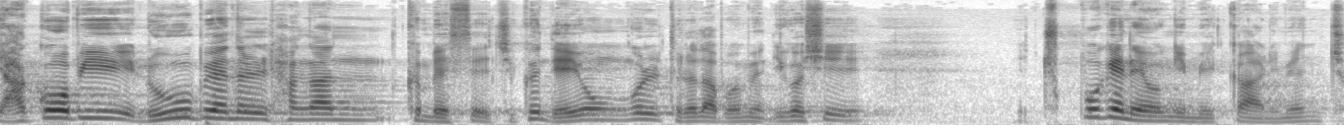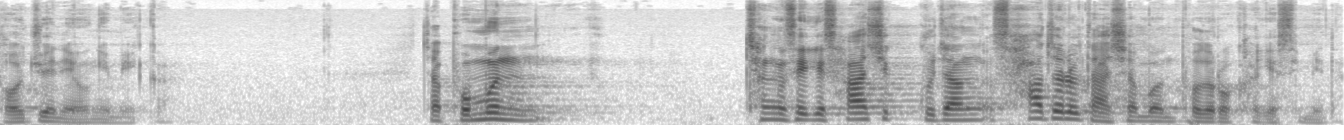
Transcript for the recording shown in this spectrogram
야곱이 루벤을 향한 그 메시지, 그 내용을 들여다보면 이것이 축복의 내용입니까? 아니면 저주의 내용입니까? 자, 본문 창세기 49장 4절을 다시 한번 보도록 하겠습니다.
